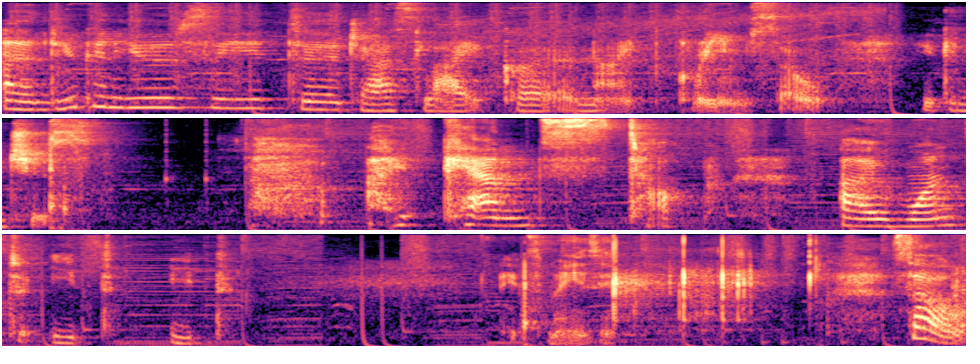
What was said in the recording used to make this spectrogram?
and you can use it uh, just like uh, night cream. So you can choose. I can't stop. I want to eat it it's amazing. So,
